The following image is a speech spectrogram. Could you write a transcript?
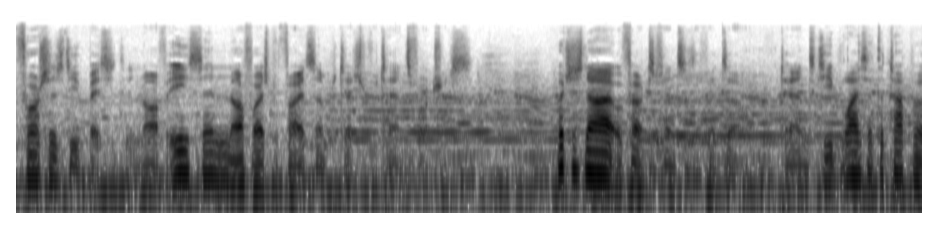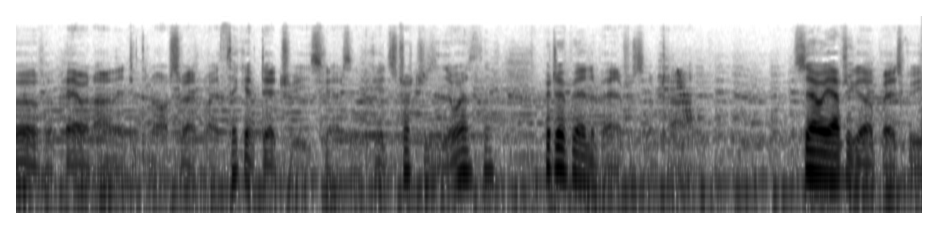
forces deep bases to the northeast and northwest provide some protection for Tann's fortress, which is not without defenses of its own tend to keep lights at the top of a barren island to the north, surrounded by a thicket of dead trees. Scouts indicate structures in the west, but have been abandoned for some time. So we have to go basically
